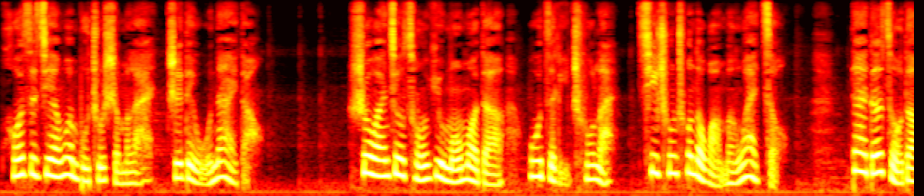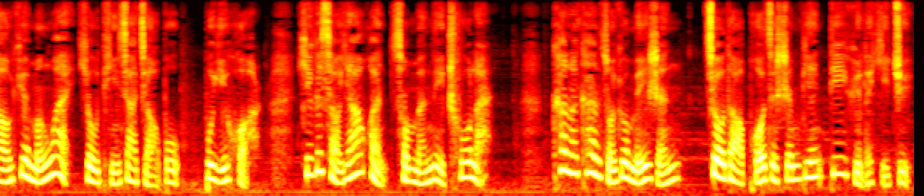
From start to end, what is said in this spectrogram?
婆子见问不出什么来，只得无奈道。说完，就从玉嬷嬷的屋子里出来，气冲冲的往门外走。戴德走到院门外，又停下脚步。不一会儿，一个小丫鬟从门里出来，看了看左右没人。就到婆子身边，低语了一句：“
